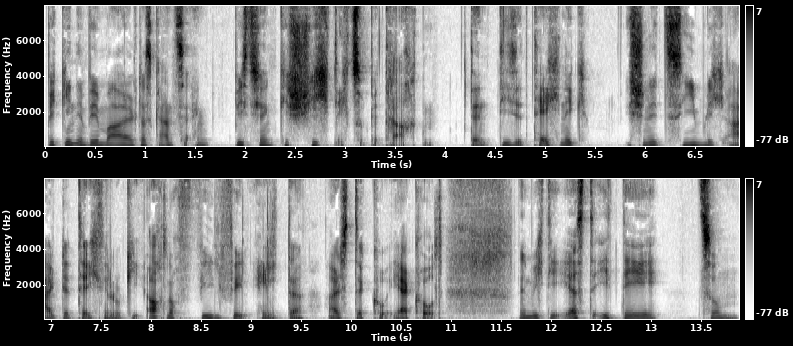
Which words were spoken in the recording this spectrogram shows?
Beginnen wir mal das Ganze ein bisschen geschichtlich zu betrachten. Denn diese Technik ist schon eine ziemlich alte Technologie, auch noch viel, viel älter als der QR-Code. Nämlich die erste Idee zum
